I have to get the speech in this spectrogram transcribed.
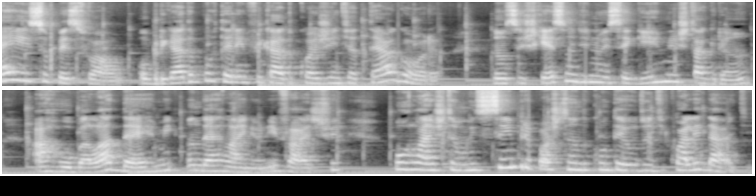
É isso, pessoal. Obrigada por terem ficado com a gente até agora. Não se esqueçam de nos seguir no Instagram, laderme, Por lá estamos sempre postando conteúdo de qualidade.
